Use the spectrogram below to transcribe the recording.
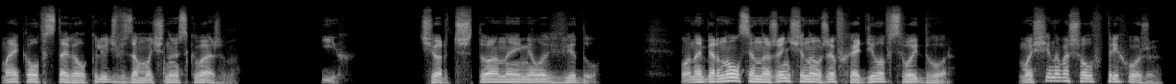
Майкл вставил ключ в замочную скважину. Их. Черт, что она имела в виду? Он обернулся, но женщина уже входила в свой двор. Мужчина вошел в прихожую.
